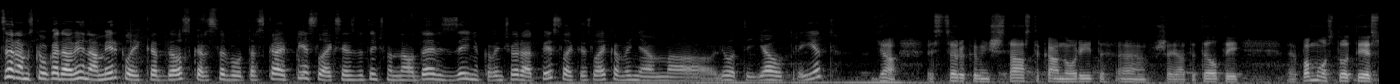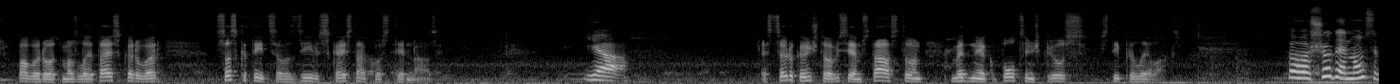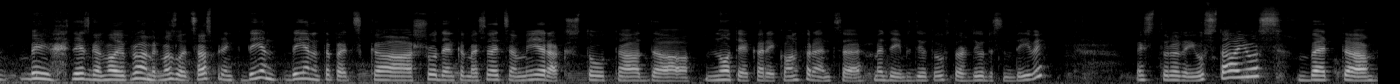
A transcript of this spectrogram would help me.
cerams, ka kaut kādā vienā mirklī, kad Oskars varbūt ar Skype pieslēgsies, bet viņš man nav devis ziņu, ka viņš varētu pieslēgties. Laikam viņam ļoti jautri iet. Jā, es ceru, ka viņš stāsta, kā no rīta šajā te teltī pamostoties, pavarot mazliet aizkaru, var saskatīt savas dzīves skaistāko stirnāzi. Jā, Es ceru, ka viņš to visiem stāsta un mednieku pulciņš kļūs stipri lielāks. O, Šodien mums bija diezgan vēl joprojām ir mazliet saspringta diena, diena, tāpēc, ka šodien, kad mēs veicam ierakstu, tad uh, notiek arī konference Medības 2022. Es tur arī uzstājos, bet uh,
